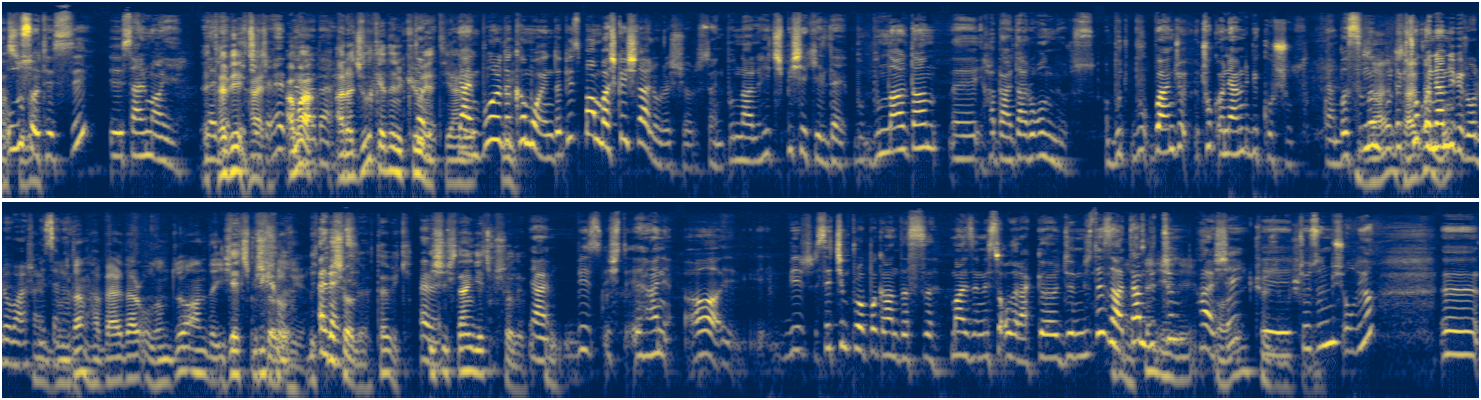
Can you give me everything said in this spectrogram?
ulus ötesi e, sermaye. e, tabii hayır. ama aracılık eden hükümet Tabii. yani. Yani, bu arada kamuoyunda biz bambaşka işlerle uğraşıyoruz. Yani bunlarla hiçbir şekilde bu- bunlardan e, haberdar olmuyoruz. Bu, bu bence çok önemli bir koşul. Yani basının Zaten- buradaki zaten çok önemli bu- bir rolü var Yani mesela. bundan haberdar olunduğu anda iş geçmiş bitmiş oluyor. oluyor. Bitmiş Evet. oluyor tabii ki. Evet. İş işten geçmiş oluyor. Yani biz işte e, hani aa, bir seçim propagandası malzemesi olarak gördüğümüzde zaten Zaten bütün her şey olarak e, çözülmüş çözülmüş, oluyor. Ee,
